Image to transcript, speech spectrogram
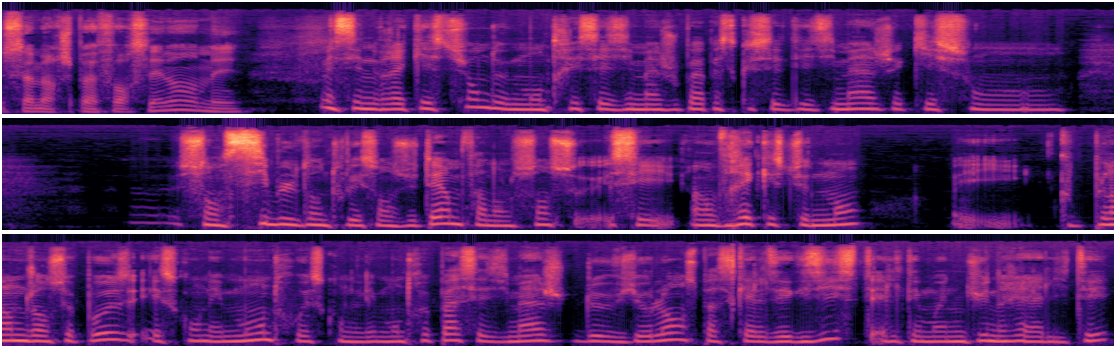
ça marche pas forcément, mais Mais c'est une vraie question de montrer ces images ou pas, parce que c'est des images qui sont sensibles dans tous les sens du terme, enfin dans le sens, c'est un vrai questionnement que plein de gens se posent. Est-ce qu'on les montre ou est-ce qu'on ne les montre pas, ces images de violence, parce qu'elles existent, elles témoignent d'une réalité.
